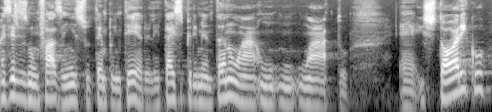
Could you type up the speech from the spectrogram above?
Mas eles não fazem isso o tempo inteiro. Ele está experimentando um, um, um ato é, histórico,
